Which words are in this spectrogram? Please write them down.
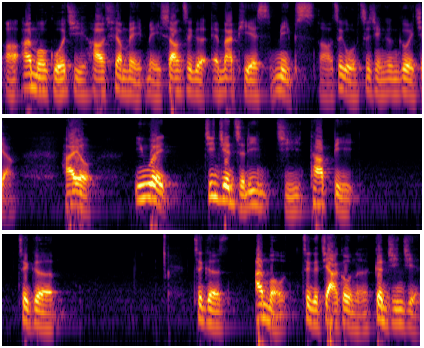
啊，安摩国际，好像美美商这个 MIPS MIPS 啊，这个我之前跟各位讲，还有。因为精简指令集它比这个这个安某这个架构呢更精简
